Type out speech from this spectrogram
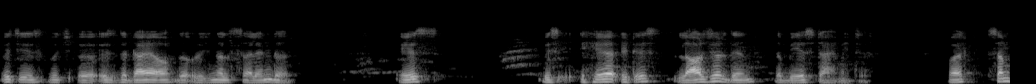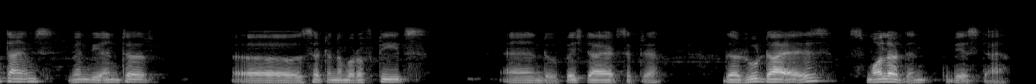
which is which uh, is the dia of the original cylinder is here it is larger than the base diameter. But sometimes when we enter uh, certain number of teeth and pitch dia etc the root dia is smaller than the base dia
